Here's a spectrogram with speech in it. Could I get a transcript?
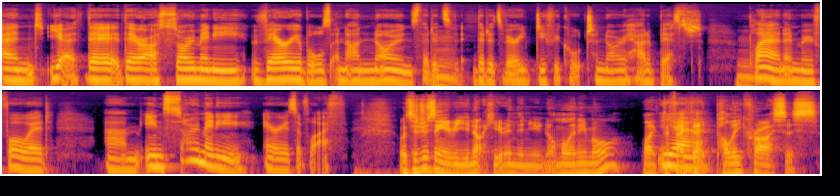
and yeah, there there are so many variables and unknowns that it's that it's very difficult to know how to best plan and move forward um, in so many areas of life. Well, it's interesting. Even you're not hearing the new normal anymore. Like the Yeah. fact that polycrisis,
